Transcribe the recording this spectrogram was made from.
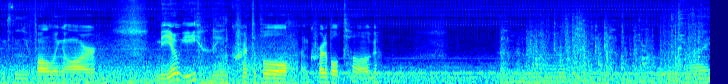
Continue following our Myogi, the incredible, incredible Tog. I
